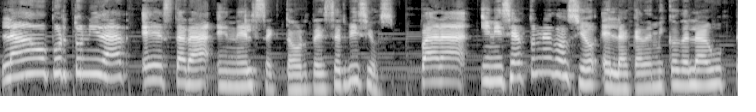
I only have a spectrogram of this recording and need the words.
la oportunidad estará en el sector de servicios. Para iniciar tu negocio, el académico de la UP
